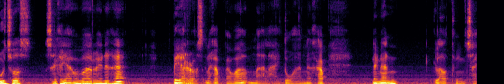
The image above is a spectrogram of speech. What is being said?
muchos ใช้ขยายว่าอะไรนะฮะ perros นะครับ แปลว่าหมาหลายตัวนะครับ ดังนั้นเราถึงใช้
